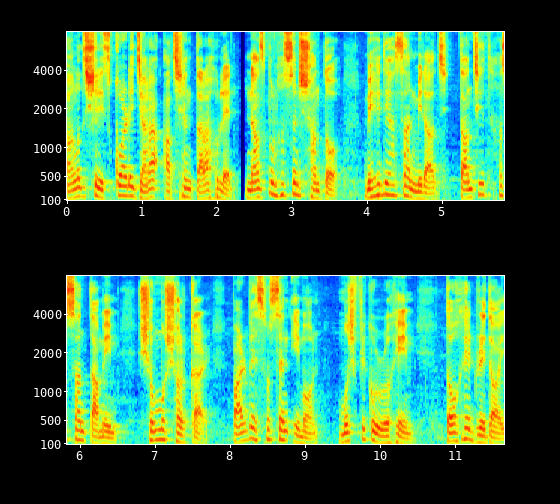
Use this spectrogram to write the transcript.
বাংলাদেশের স্কোয়াডে যারা আছেন তারা হলেন নাজমুল হোসেন শান্ত, মেহেদি হাসান মিরাজ, তানজিদ হাসান তামিম, সৌম্য সরকার, পারভেজ হোসেন ইমন, মুশফিকুর রহিম তৌহেদ হৃদয়,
